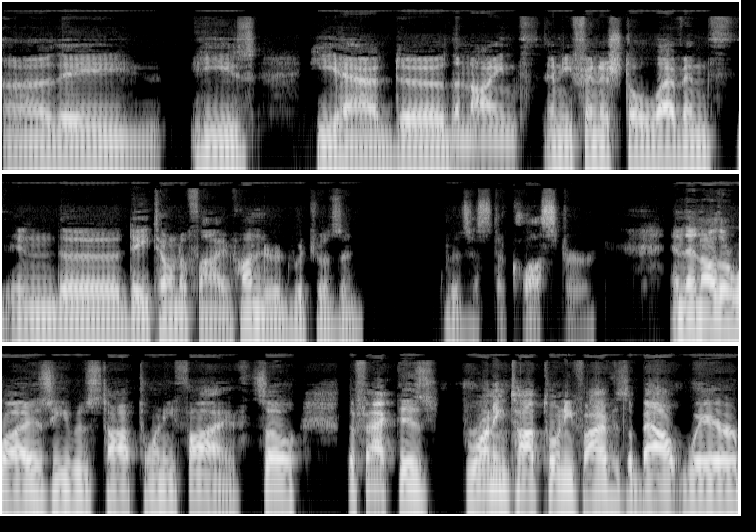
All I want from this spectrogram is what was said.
uh, they he's he had uh, the ninth and he finished 11th in the Daytona 500, which was a was just a cluster. And then otherwise, he was top 25. So the fact is, running top 25 is about where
